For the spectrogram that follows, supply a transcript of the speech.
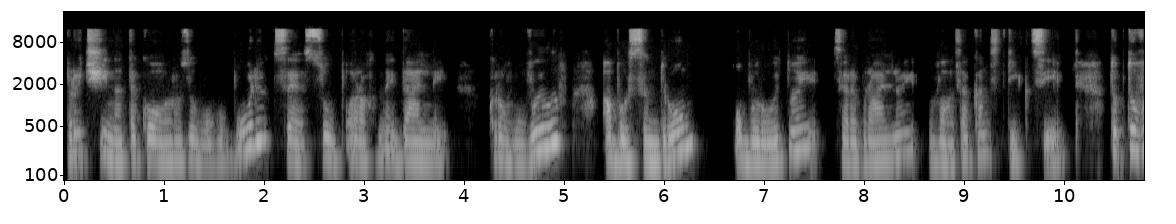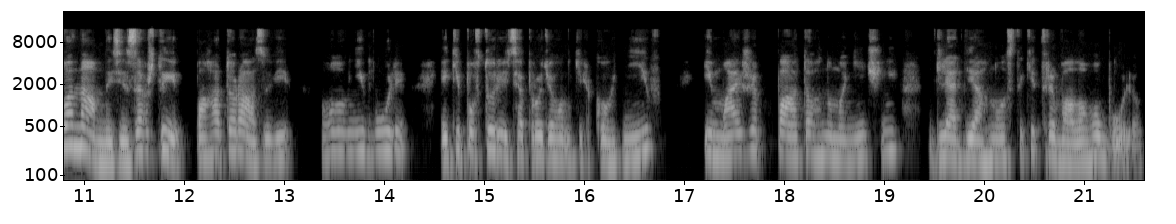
Причина такого грозового болю це субарахноїдальний крововилив або синдром оборотної церебральної вазоконстрикції. Тобто в анамнезі завжди багаторазові головні болі, які повторюються протягом кількох днів і майже патогномонічні для діагностики тривалого болю.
